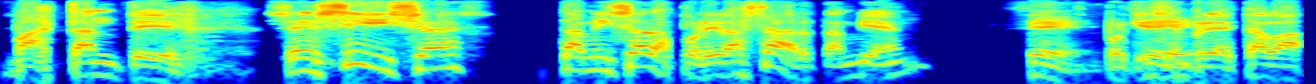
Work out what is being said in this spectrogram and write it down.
bastante sencillas, tamizadas por el azar también, Sí, porque sí. siempre estaba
